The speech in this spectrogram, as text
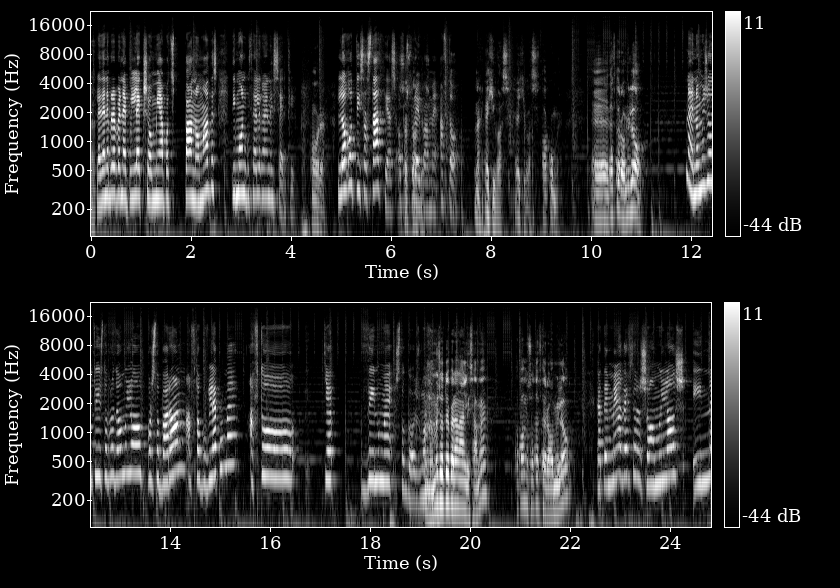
Δηλαδή δεν έπρεπε να επιλέξω μία από τις πάνω ομάδες, τη μόνη που θα έλεγα είναι η Circle. Ωραία. Λόγω της αστάθειας, όπως αστάθειας. προείπαμε. Αυτό. Ναι, έχει βάση. Έχει βάση. Το ακούμε. Ε, δεύτερο όμιλο. Ναι, νομίζω ότι στο πρώτο όμιλο προς το παρόν αυτό που βλέπουμε, αυτό και δίνουμε στον κόσμο. Νομίζω το υπεραναλύσαμε. Θα πάμε στο δεύτερο όμιλο. Κατ' εμέ ο δεύτερος όμιλος είναι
